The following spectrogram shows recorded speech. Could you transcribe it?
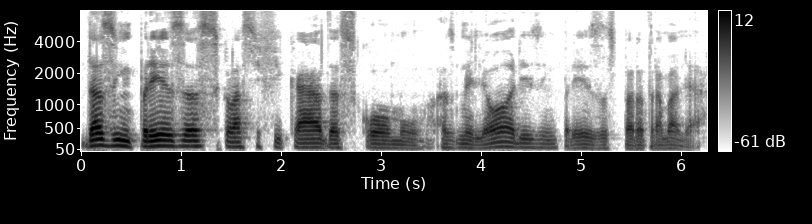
das empresas classificadas como as melhores empresas para trabalhar.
